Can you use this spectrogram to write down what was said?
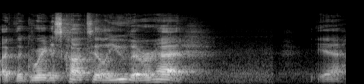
like the greatest cocktail you've ever had. Yeah.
